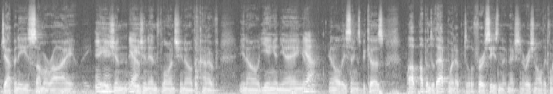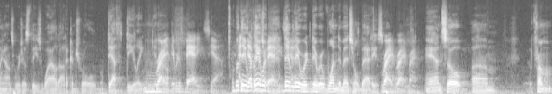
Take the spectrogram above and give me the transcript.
Japanese samurai, Asian Mm-hmm. Yeah. Asian influence, you know, the kind of you know yin and yang and, Yeah. and all these things because up, up until that point, up until the first season of Next Generation, all the Klingons were just these wild, out of control, death dealing. Right, know. they were just baddies, yeah. But And they, were- they were baddies, they, yeah. they were they were one dimensional baddies. right, right, right. And so um, from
